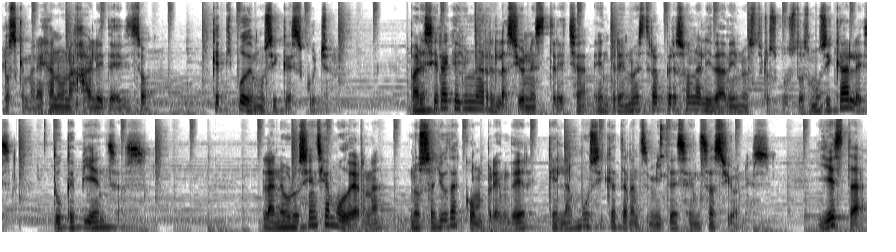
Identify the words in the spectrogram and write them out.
Los que manejan una Harley Davidson, ¿qué tipo de música escuchan? Pareciera que hay una relación estrecha entre nuestra personalidad y nuestros gustos musicales. ¿Tú qué piensas? La neurociencia moderna nos ayuda a comprender que la música transmite sensaciones, y esta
